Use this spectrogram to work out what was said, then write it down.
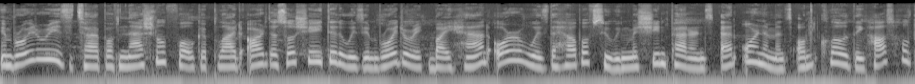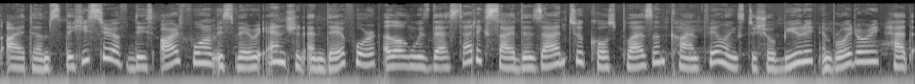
Embroidery is a type of national folk applied art associated with embroidery by hand or with the help of sewing machine patterns and ornaments on clothing, household items. The history of this art form is very ancient and therefore, along with the aesthetic side designed to cause pleasant, kind feelings to show beauty, embroidery had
